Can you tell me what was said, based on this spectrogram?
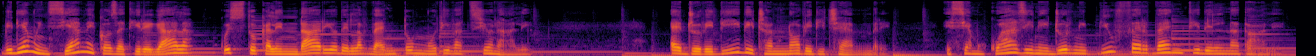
Vediamo insieme cosa ti regala questo calendario dell'avvento motivazionale. È giovedì 19 dicembre e siamo quasi nei giorni più ferventi del Natale.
